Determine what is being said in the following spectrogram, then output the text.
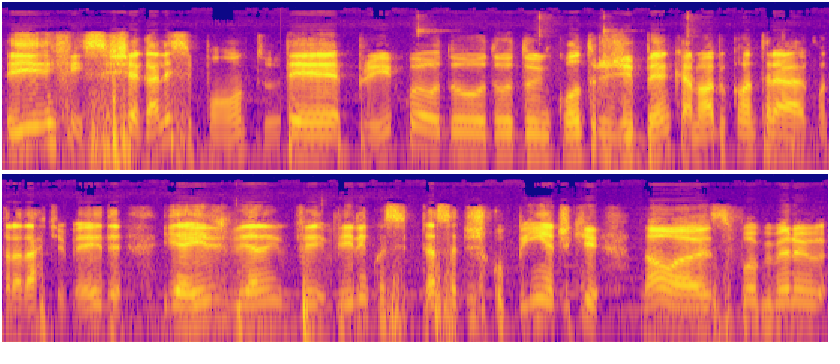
E, enfim, se chegar nesse ponto, ter prequel do, do, do encontro de Ben Kenobi contra, contra Darth Vader, e aí eles virem, virem com esse, essa desculpinha de que, não, esse foi o primeiro,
